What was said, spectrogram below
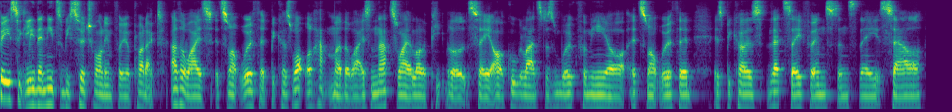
basically there needs to be search volume for your product. Otherwise it's not worth it because what will happen otherwise and that's why a lot of people say oh google ads doesn't work for me or it's not worth it is because let's say for instance they sell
